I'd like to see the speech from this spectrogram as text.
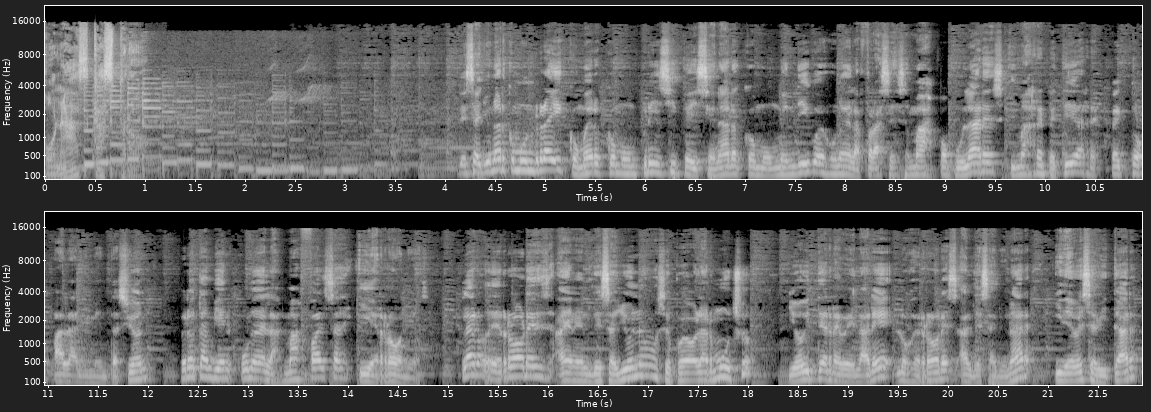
Jonás Castro. Desayunar como un rey, comer como un príncipe y cenar como un mendigo es una de las frases más populares y más repetidas respecto a la alimentación, pero también una de las más falsas y erróneas. Claro, de errores en el desayuno se puede hablar mucho, y hoy te revelaré los errores al desayunar y debes evitar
